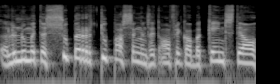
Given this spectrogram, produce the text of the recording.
hulle noem dit 'n super toepassing in Suid-Afrika bekendstel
